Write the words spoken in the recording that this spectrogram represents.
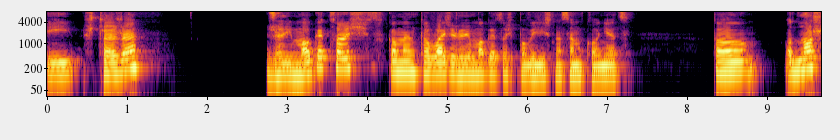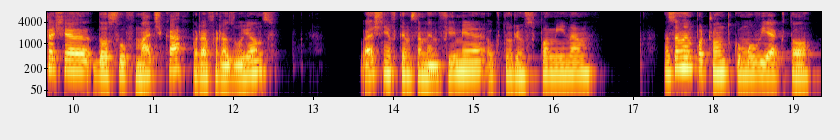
I szczerze, jeżeli mogę coś skomentować, jeżeli mogę coś powiedzieć na sam koniec, to odnoszę się do słów Maćka, parafrazując, właśnie w tym samym filmie, o którym wspominam. Na samym początku mówi, jak to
